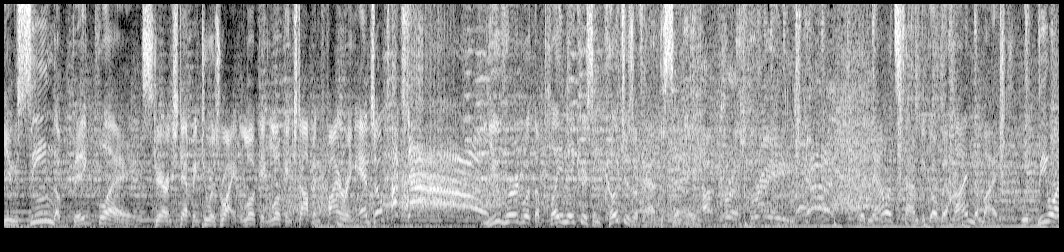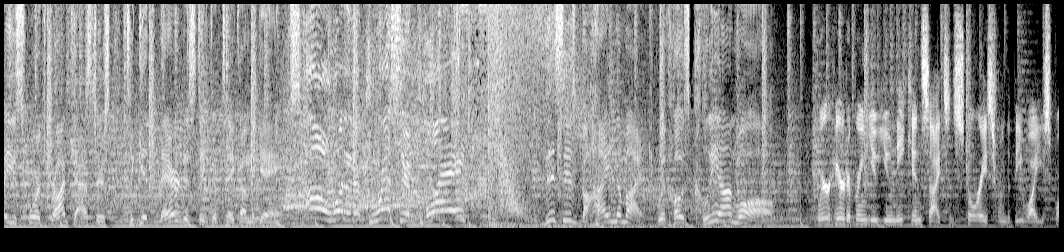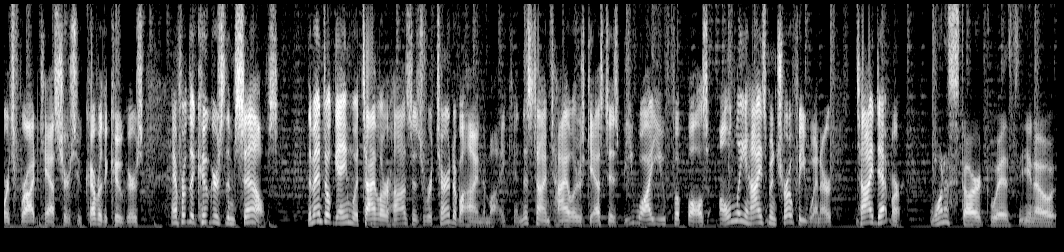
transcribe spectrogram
You've seen the big plays. Jaron stepping to his right, looking, looking, stopping, firing, end zone, touchdown! You've heard what the playmakers and coaches have had to say. Up for a three. Got it! But now it's time to go behind the mic with BYU sports broadcasters to get their distinctive take on the games. Oh, what an aggressive play! This is Behind the Mic with host Cleon Wall. We're here to bring you unique insights and stories from the BYU sports broadcasters who cover the Cougars and from the Cougars themselves. The mental game with Tyler Haws has returned to Behind the Mic, and this time Tyler's guest is BYU football's only Heisman Trophy winner, Ty Detmer. I want to start with, you know,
